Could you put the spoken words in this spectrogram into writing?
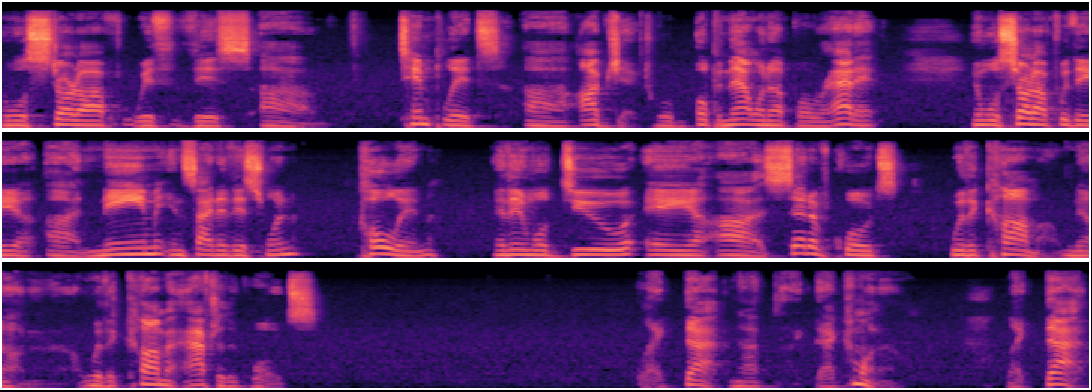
and we'll start off with this uh, template uh, object. We'll open that one up while we're at it. And we'll start off with a uh, name inside of this one, colon, and then we'll do a uh, set of quotes with a comma. No, no, no, with a comma after the quotes. Like that, not like that. Come on now. Like that,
